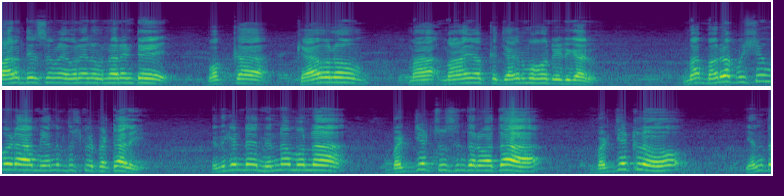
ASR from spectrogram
భారతదేశంలో ఎవరైనా ఉన్నారంటే ఒక్క కేవలం మా మా యొక్క జగన్మోహన్ రెడ్డి గారు. మా మరొక విషయం కూడా మీ అందరి దృష్టిలో పెట్టాలి. ఎందుకంటే నిన్న మొన్న బడ్జెట్ చూసిన తర్వాత బడ్జెట్లో ఎంత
